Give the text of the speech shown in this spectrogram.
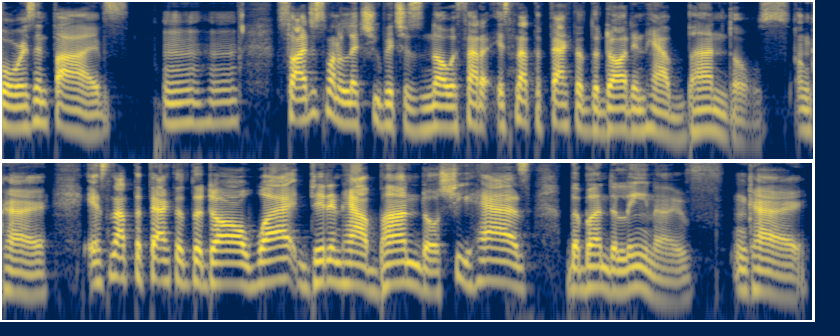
Fours and 5s Mm-hmm. So I just want to let you bitches know it's not a, it's not the fact that the doll didn't have bundles, okay? It's not the fact that the doll what didn't have bundles. She has the bundolinas, okay?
